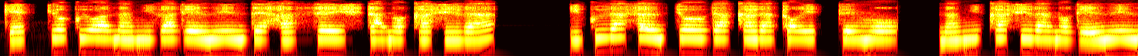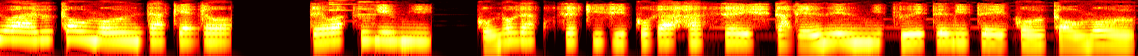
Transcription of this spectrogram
結局は何が原因で発生したのかしら？いくら山頂だからといっても、何かしらの原因はあると思うんだけど。では次に、この落石事故が発生した原因について見ていこうと思う。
